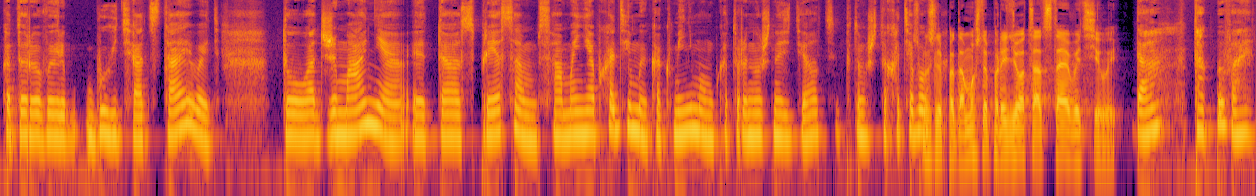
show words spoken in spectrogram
которое вы будете отстаивать, то отжимание – это с прессом самый необходимый, как минимум, который нужно сделать, потому что хотя бы… В смысле, потому что придется отстаивать силой? Да, так бывает.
